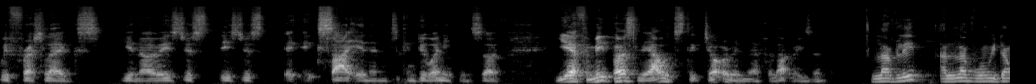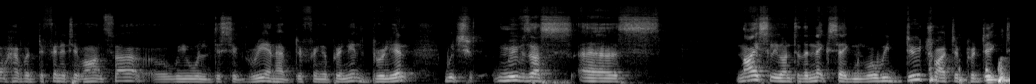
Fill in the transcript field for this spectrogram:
with fresh legs, you know, is just is just exciting and can do anything. So, yeah, for me personally, I would stick Jota in there for that reason. Lovely. I love when we don't have a definitive answer. We will disagree and have differing opinions. Brilliant. Which moves us uh, nicely onto the next segment where we do try to predict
